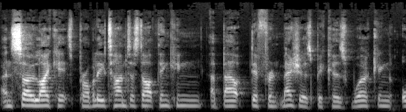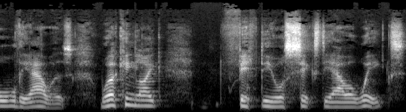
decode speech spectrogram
and so like it's probably time to start thinking about different measures because working all the hours, working like fifty or sixty hour weeks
